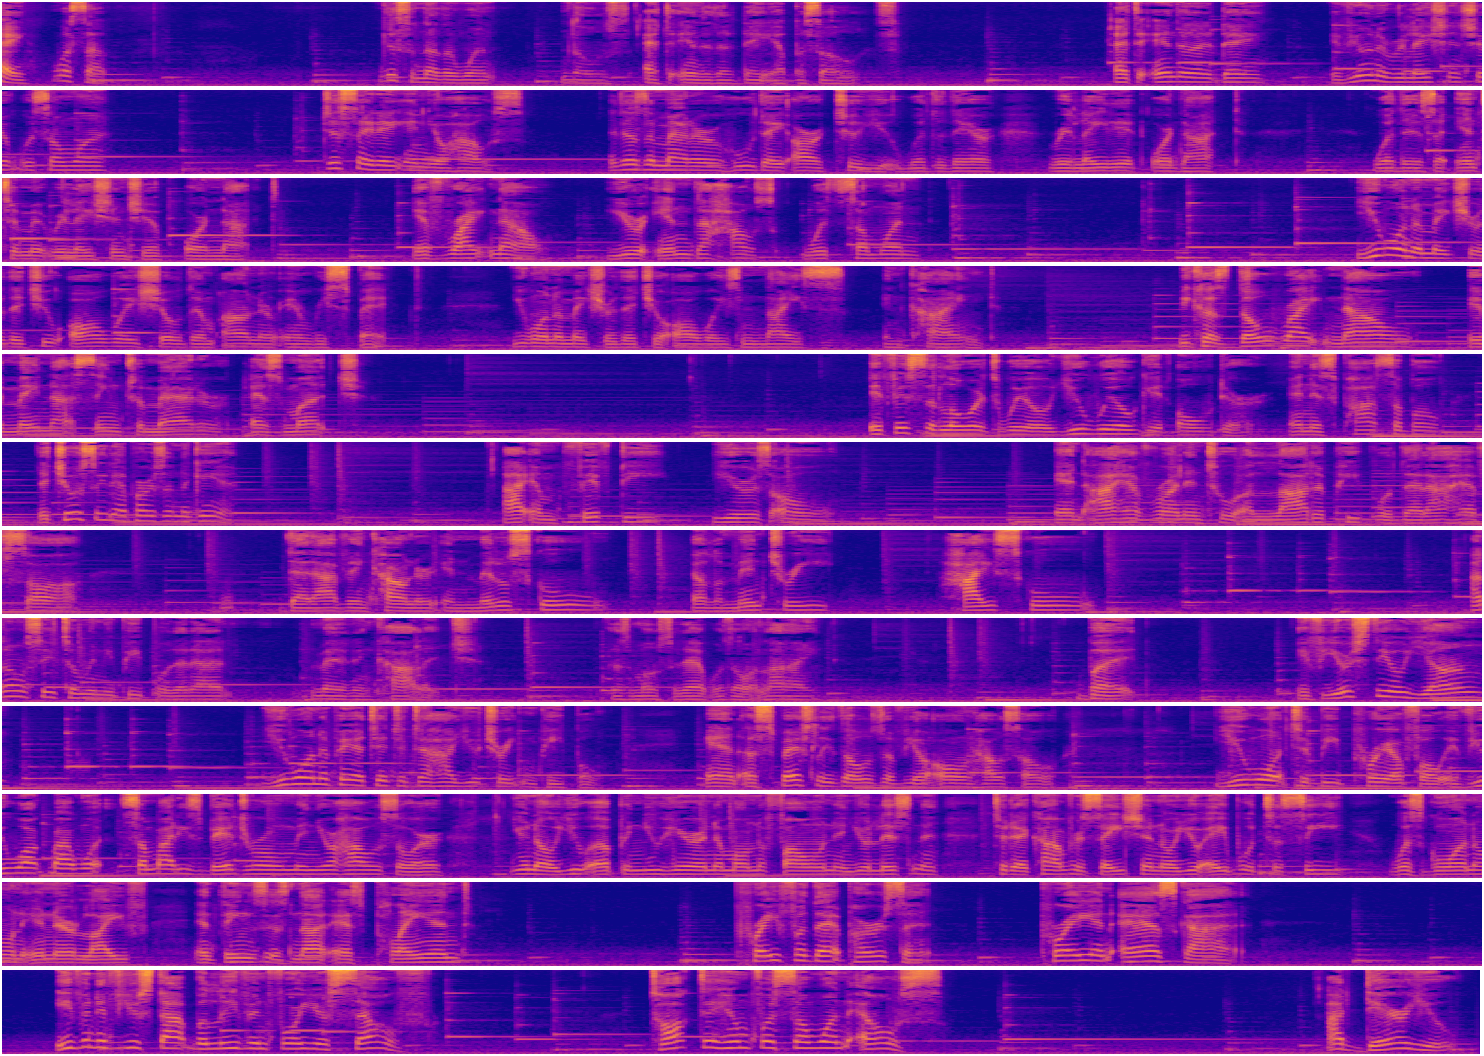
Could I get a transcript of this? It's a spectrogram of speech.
Hey, what's up? This is another one those at the end of the day episodes. At the end of the day, if you're in a relationship with someone, just say they in your house. It doesn't matter who they are to you, whether they're related or not, whether it's an intimate relationship or not. If right now you're in the house with someone, you want to make sure that you always show them honor and respect. You want to make sure that you're always nice and kind. Because though right now it may not seem to matter as much, if it's the Lord's will, you will get older, and it's possible that you'll see that person again. I am 50 years old, and I have run into a lot of people that I have saw that I've encountered in middle school, elementary, high school. I don't see too many people that I met in college because most of that was online. But if you're still young, you want to pay attention to how you're treating people, and especially those of your own household. You want to be prayerful. If you walk by somebody's bedroom in your house, or you know, you up and you hearing them on the phone and you're listening to their conversation, or you're able to see what's going on in their life and things is not as planned, pray for that person Pray and ask God. Even if you stop believing for yourself, talk to Him for someone else. I dare you.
